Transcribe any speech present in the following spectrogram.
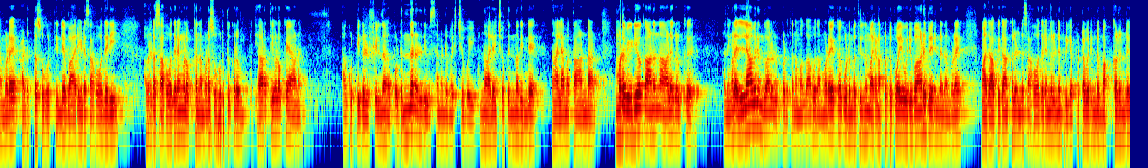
നമ്മുടെ അടുത്ത സുഹൃത്തിന്റെ ഭാര്യയുടെ സഹോദരി അവരുടെ സഹോദരങ്ങളൊക്കെ നമ്മുടെ സുഹൃത്തുക്കളും വിദ്യാർത്ഥികളൊക്കെയാണ് ആ കുട്ടി ഗൾഫിൽ നിന്ന് പൊടുന്നൻ ഒരു ദിവസം കണ്ട് മരിച്ചുപോയി. ഒന്ന് ആലോചിച്ച് നോക്കുന്നതിന്റെ നാലാമത്തെ ആണ്ടാണ്. നമ്മുടെ വീഡിയോ കാണുന്ന ആളുകൾക്ക് നിങ്ങളെല്ലാവരും ദ്വാര ഉൾപ്പെടുത്തണം. അള്ളാഹു നമ്മുടെയൊക്കെ കുടുംബത്തിൽ നിന്ന് മരണപ്പെട്ടു പോയ ഒരുപാട് പേരുണ്ട്. നമ്മുടെ മാതാപിതാക്കളുണ്ട് സഹോദരങ്ങളുണ്ട് പ്രിയപ്പെട്ടവരുണ്ട് മക്കളുണ്ട്.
